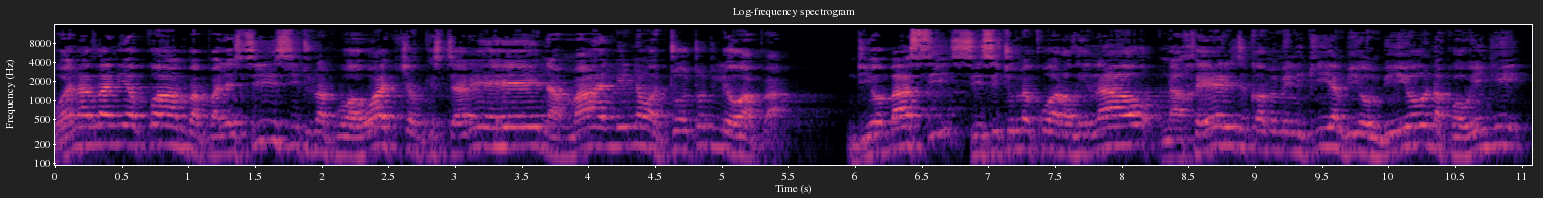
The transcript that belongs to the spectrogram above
wanadhania kwamba pale sisi tunapowawacha ukistarehe na mali na watoto tuliowapa. Ndiyo basi sisi tumekuwa radhi nao na kheri zikawamiminikia mbio mbio na kwa wingi.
